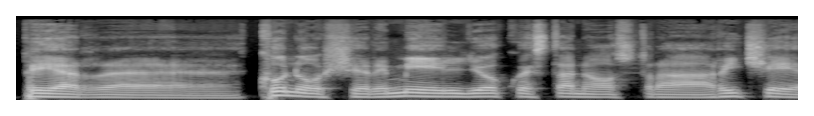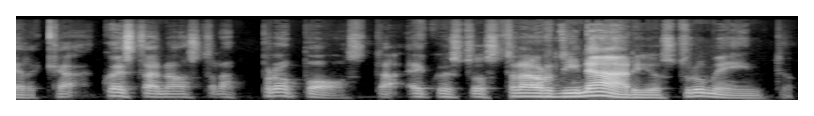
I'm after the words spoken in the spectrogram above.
per eh, conoscere meglio questa nostra ricerca, questa nostra proposta e questo straordinario strumento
